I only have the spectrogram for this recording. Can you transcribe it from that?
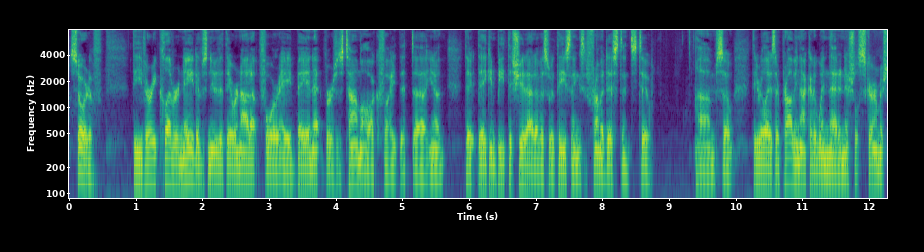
sort of. The very clever natives knew that they were not up for a bayonet versus tomahawk fight. That uh, you know they, they can beat the shit out of us with these things from a distance too. Um, so they realized they're probably not going to win that initial skirmish.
